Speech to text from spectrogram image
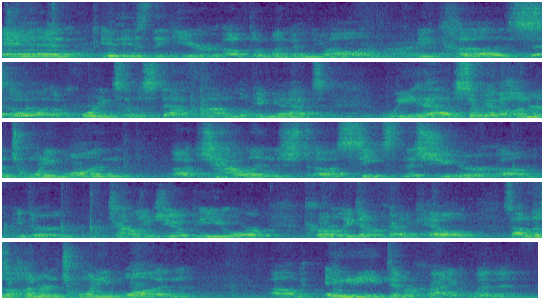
And it is the year of the women, y'all, because uh, according to the stats that I'm looking at, we have, so we have 121 uh, challenged uh, seats this year, um, either challenging GOP or currently Democratic held. So out of those 121, um, 80 Democratic women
